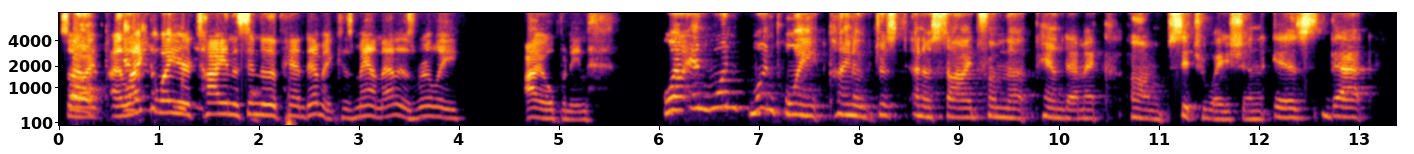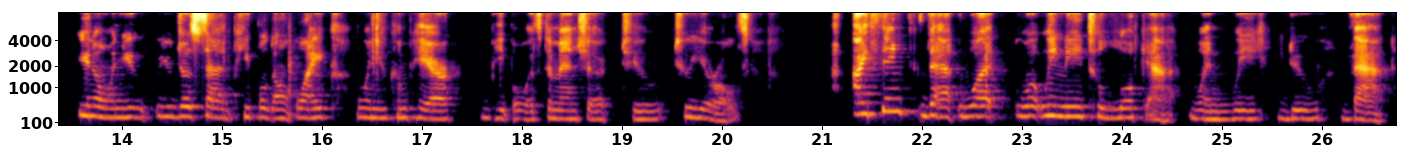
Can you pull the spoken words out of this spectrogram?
so well, i, I like the way you're tying this into the pandemic because man that is really eye-opening well and one one point kind of just an aside from the pandemic um, situation is that you know, when you, you just said people don't like when you compare people with dementia to two-year-olds. I think that what, what we need to look at when we do that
